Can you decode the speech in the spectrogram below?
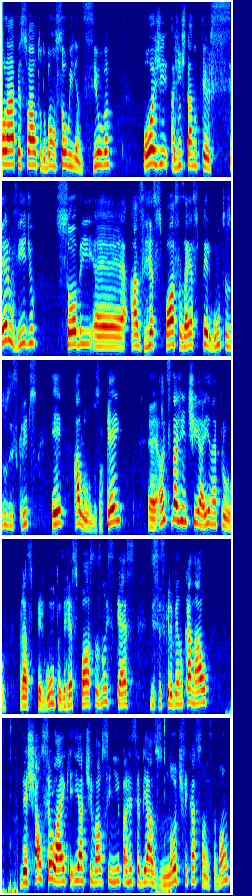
Olá pessoal, tudo bom? Sou William Silva. Hoje a gente está no terceiro vídeo sobre é, as respostas aí às perguntas dos inscritos e alunos, ok? É, antes da gente ir aí né, para as perguntas e respostas, não esquece de se inscrever no canal, deixar o seu like e ativar o sininho para receber as notificações, tá bom?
